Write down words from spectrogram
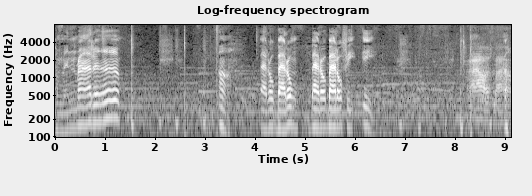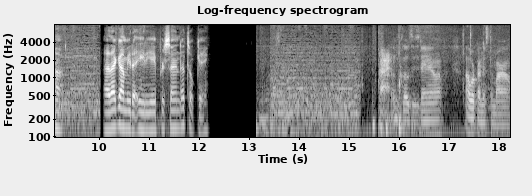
Coming right up. Uh. Battle, battle, battle, battlefield. E. Wow, that's loud. Uh, that got me to 88%. That's okay. Alright, let me close this down. I'll work on this tomorrow.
